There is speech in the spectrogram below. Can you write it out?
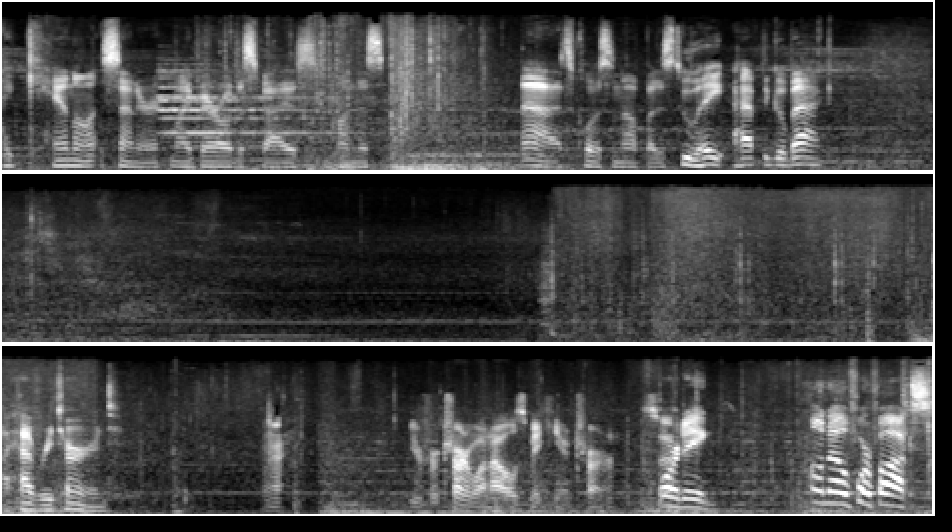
I cannot center my barrel disguise on this. Ah, it's close enough, but it's too late. I have to go back. I have returned. Eh. You've returned when I was making a turn. So. Boarding! Oh no, Forefox!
